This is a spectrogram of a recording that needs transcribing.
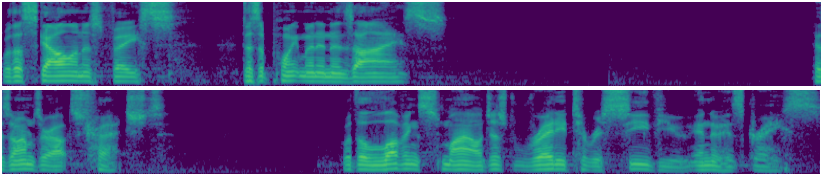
with a scowl on his face, disappointment in his eyes. His arms are outstretched with a loving smile, just ready to receive you into his grace.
